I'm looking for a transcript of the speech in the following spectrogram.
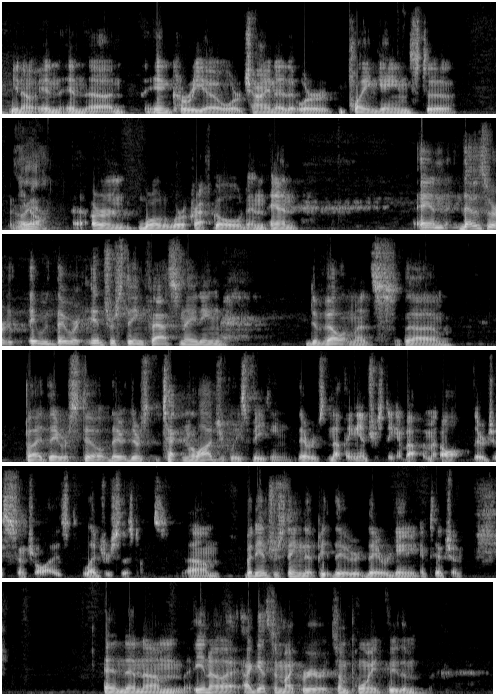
you know, in in uh, in Korea or China that were playing games to, oh, know, yeah. earn World of Warcraft Gold, and and and those were it was they were interesting, fascinating developments. Um, but they were still there's technologically speaking there was nothing interesting about them at all they're just centralized ledger systems um, but interesting that they were, they were gaining attention and then um, you know I, I, guess in my career at some point through the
